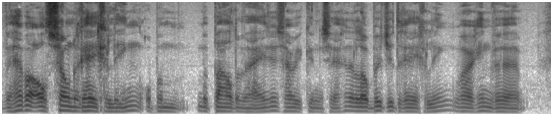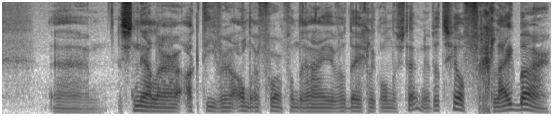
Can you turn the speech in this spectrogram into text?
we hebben al zo'n regeling op een bepaalde wijze, zou je kunnen zeggen. De low-budget regeling, waarin we uh, sneller, actiever, andere vorm van draaien wel degelijk ondersteunen. Dat is heel vergelijkbaar.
